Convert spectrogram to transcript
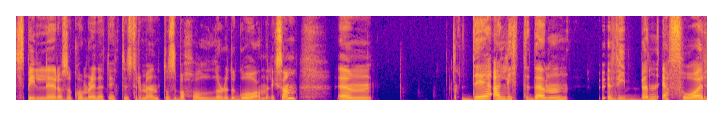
spiller, og så kommer det inn et nytt instrument, og så beholder du det gående, liksom. Um, det er litt den vibben jeg får,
